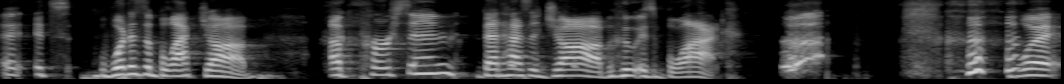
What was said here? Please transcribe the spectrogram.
Uh, it's what is a black job? A person that has a job who is black. what?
